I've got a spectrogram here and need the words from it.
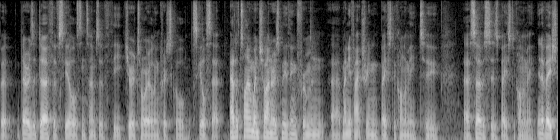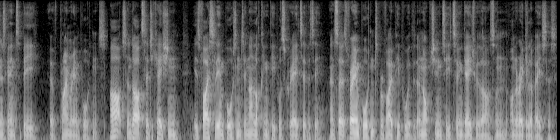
But there is a dearth of skills in terms of the curatorial and critical skill set. At a time when China is moving from a uh, manufacturing-based economy to a services-based economy, innovation is going to be of primary importance. Art and arts education is vitally important in unlocking people's creativity and so it's very important to provide people with an opportunity to engage with art on, on a regular basis.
